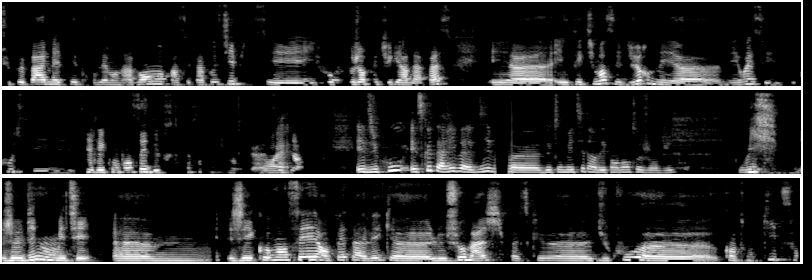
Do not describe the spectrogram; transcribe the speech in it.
tu, peux pas mettre tes problèmes en avant. Enfin, c'est pas possible. C'est, il faut toujours que tu gardes la face. Et, effectivement, c'est dur, mais, mais ouais, c'est, cool. C'est, récompensé de toute façon. Donc, bien. Et du coup, est-ce que tu arrives à vivre de ton métier d'indépendante aujourd'hui? Oui, je vis de mon métier. Euh, j'ai commencé en fait avec euh, le chômage parce que euh, du coup, quand on quitte son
